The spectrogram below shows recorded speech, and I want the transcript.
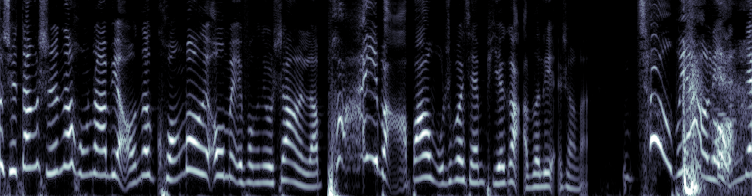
我去，当时那红茶婊那狂暴的欧美风就上来了，啪一把把五十块钱撇嘎子脸上了，你臭不要脸的！”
